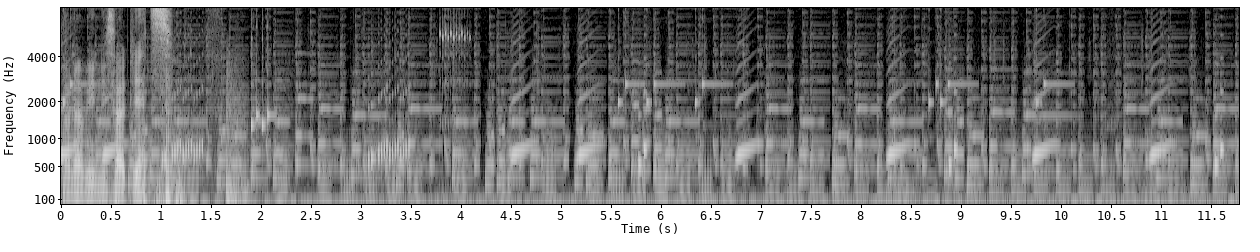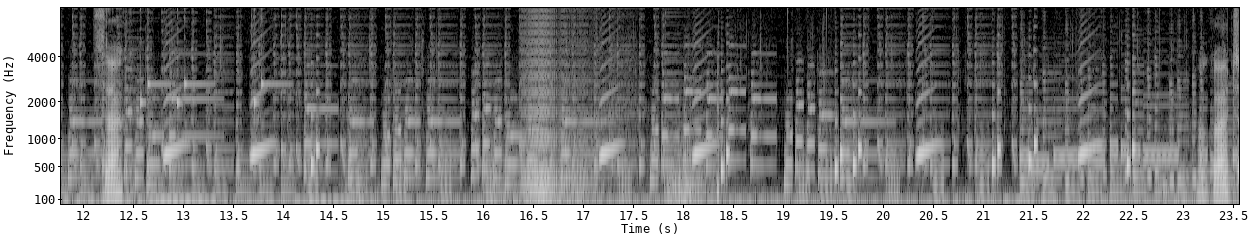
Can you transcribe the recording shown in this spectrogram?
Dann erwähne ich es halt jetzt. Zack. Gott.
